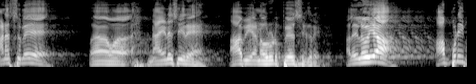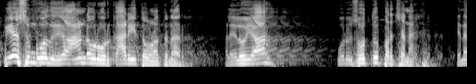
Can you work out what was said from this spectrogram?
மனசில் நான் என்ன செய்கிறேன் ஆவியானவரோடு பேசுகிறேன். அலையலோயா. அப்படி பேசும்போது ஆண்டவர் ஒரு காரியத்தை உணர்த்தினார். அலையலோயா. ஒரு சொத்து பிரச்சனை. என்ன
